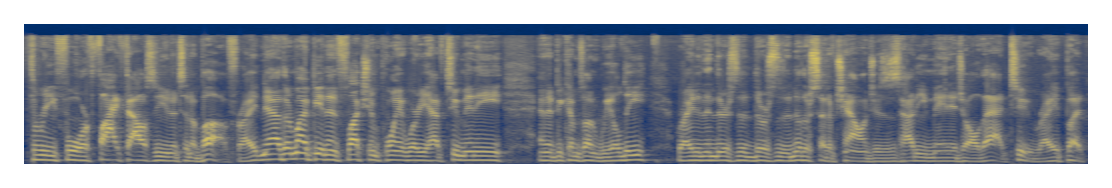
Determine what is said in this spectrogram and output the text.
three, four, five thousand units and above, right? Now there might be an inflection point where you have too many and it becomes unwieldy, right? And then there's the, there's another set of challenges is how do you manage all that too, right? But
